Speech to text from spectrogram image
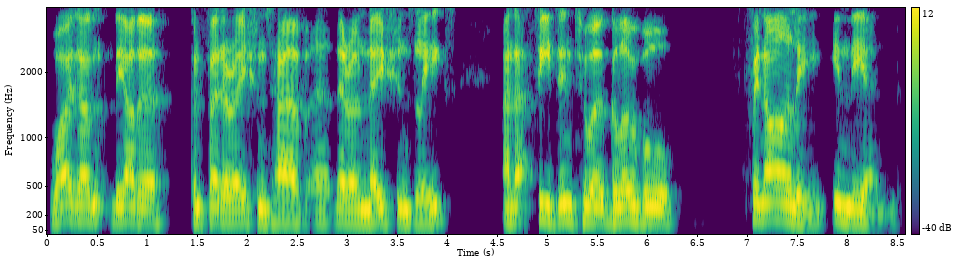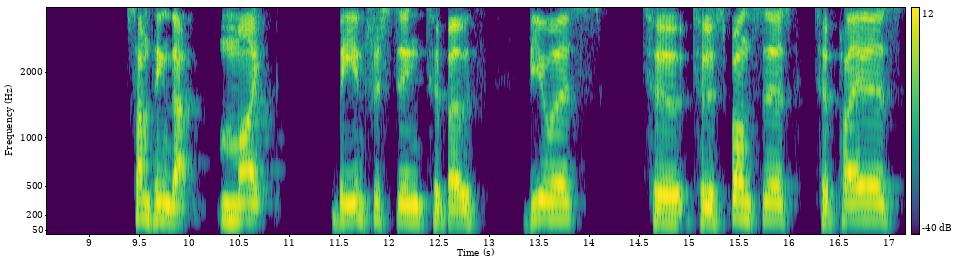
why don't the other confederations have uh, their own nations leagues, and that feeds into a global finale in the end. Something that might be interesting to both viewers, to to sponsors, to players,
